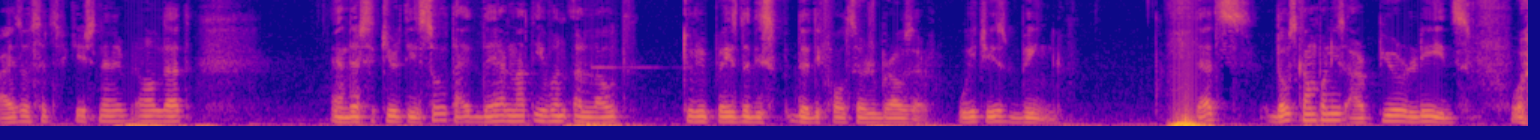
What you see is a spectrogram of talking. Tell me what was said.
ISO certification and all that, and their security is so tight they are not even allowed to replace the dis- the default search browser, which is Bing. That's those companies are pure leads for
